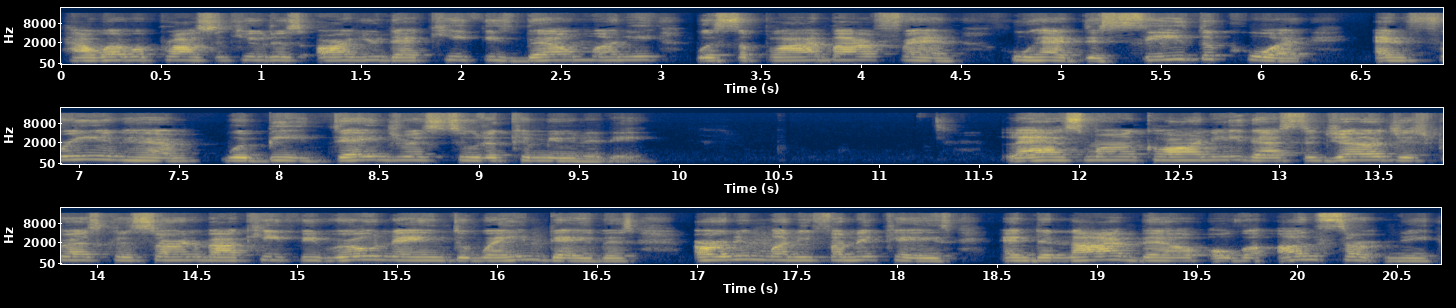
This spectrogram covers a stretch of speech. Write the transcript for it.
However, prosecutors argued that Keefe's bail money was supplied by a friend who had deceived the court, and freeing him would be dangerous to the community. Last month, Carney, that's the judge, expressed concern about Keefe's real name, Dwayne Davis, earning money from the case and denied bail over uncertainty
